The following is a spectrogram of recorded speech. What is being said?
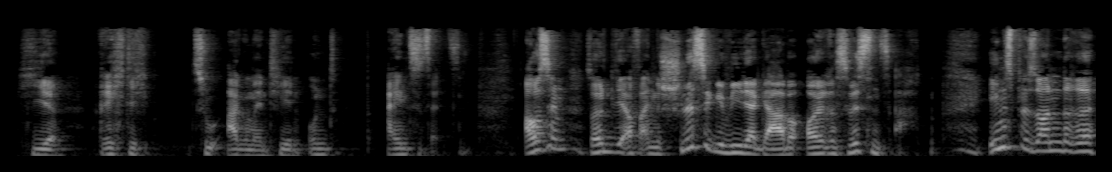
hier richtig zu argumentieren und einzusetzen. Außerdem solltet ihr auf eine schlüssige Wiedergabe eures Wissens achten. Insbesondere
